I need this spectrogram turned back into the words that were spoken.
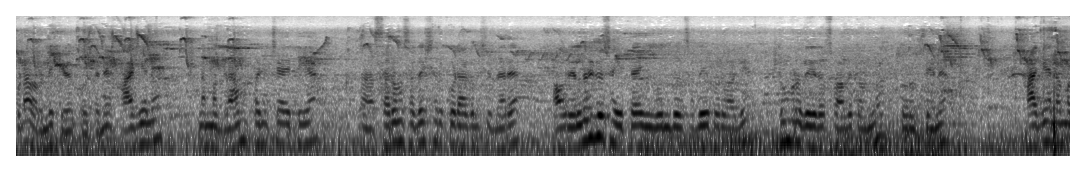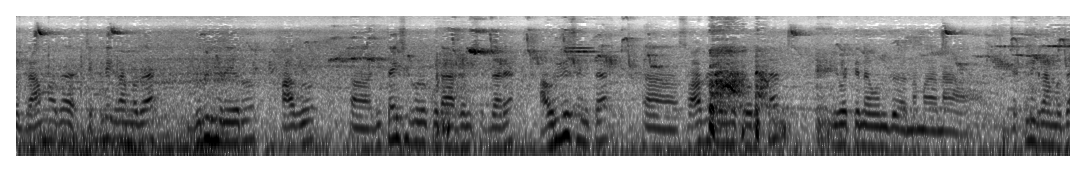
ಕೂಡ ಅವರಲ್ಲಿ ಕೇಳ್ಕೊಳ್ತೇನೆ. ಹಾಗೆಯೇ ನಮ್ಮ ಗ್ರಾಮ ಪಂಚಾಯಿತಿಯ ಸರ್ವ ಸದಸ್ಯರು ಕೂಡ ಆಗಮಿಸಿದ್ದಾರೆ. ಅವರೆಲ್ಲರಿಗೂ ಸಹಿತ ಈ ಒಂದು ಸಭೆಯ ಪರವಾಗಿ ತುಂಬ ಹೃದಯದ ಸ್ವಾಗತವನ್ನು ಕೋರುತ್ತೇನೆ. ಹಾಗೆ ನಮ್ಮ ಗ್ರಾಮದ ಚಕ್ಲಿ ಗ್ರಾಮದ ಗುರು ಹಿರಿಯರು ಹಾಗೂ ಹಿತೈಷಿಗಳು ಕೂಡ ಆಗಮಿಸಿದ್ದಾರೆ. ಅವರಿಗೂ ಸಹಿತ ಸ್ವಾಗತವನ್ನು ಕೋರುತ್ತಾ ಇವತ್ತಿನ ಒಂದು ನಮ್ಮ, ನಾ ಜಕ್ಲಿ ಗ್ರಾಮದ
